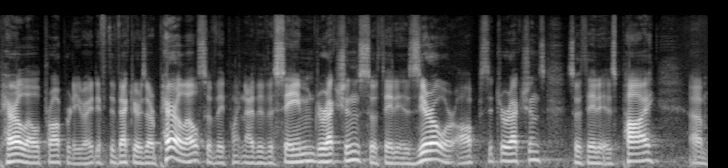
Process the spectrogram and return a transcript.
parallel property, right? If the vectors are parallel, so if they point in either the same directions, so theta is zero, or opposite directions, so theta is pi, um,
